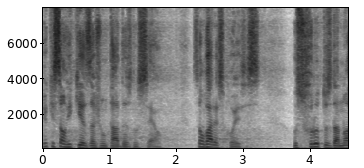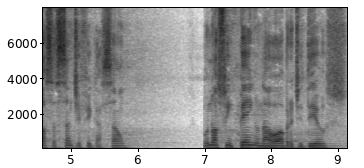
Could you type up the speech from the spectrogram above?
E o que são riquezas ajuntadas no céu? São várias coisas. Os frutos da nossa santificação, o nosso empenho na obra de Deus,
